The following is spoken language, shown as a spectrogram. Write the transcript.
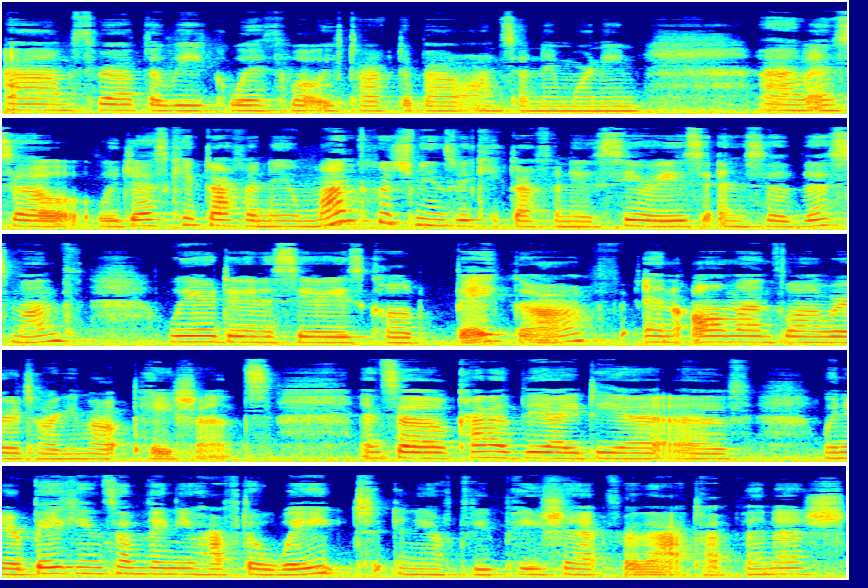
um, throughout the week with what we've talked about on Sunday morning. Um, and so we just kicked off a new month, which means we kicked off a new series. And so this month we are doing a series called Bake Off, and all month long we are talking about patience. And so, kind of the idea of when you're baking something, you have to wait and you have to be patient for that to finish.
